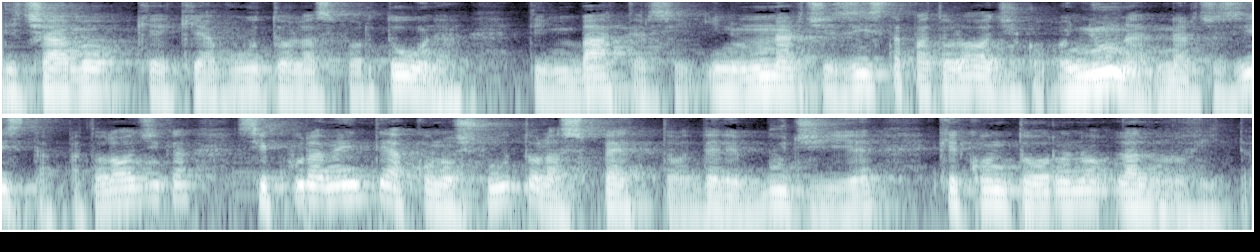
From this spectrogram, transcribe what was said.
Diciamo che chi ha avuto la sfortuna di imbattersi in un narcisista patologico o in una narcisista patologica sicuramente ha conosciuto l'aspetto delle bugie che contornano la loro vita.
